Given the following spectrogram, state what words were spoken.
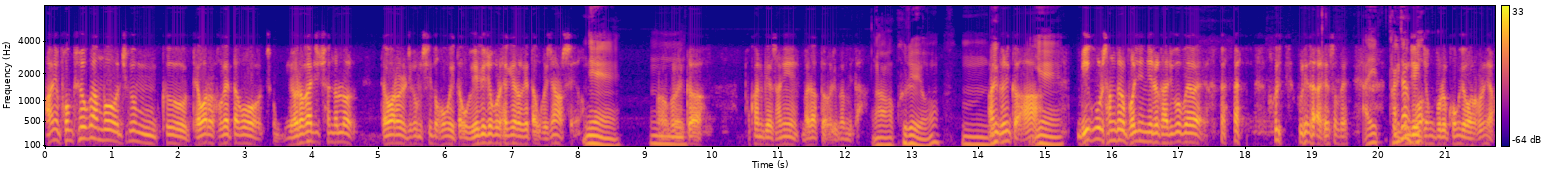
아니 폼페오가 뭐 지금 그 대화를 하겠다고 지금 여러 가지 채널로 대화를 지금 시도하고 있다고 외교적으로 해결하겠다고 그러지 않았어요. 예. 음. 어, 그러니까 북한 계산이 맞아떨어진 겁니다. 아 그래요. 음, 아니 그러니까 예. 미국을 상대로 벌린 일을 가지고 왜 우리 우리나라에서 왜 아니 당장 문재인 뭐, 정부를 공격을 하느냐?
